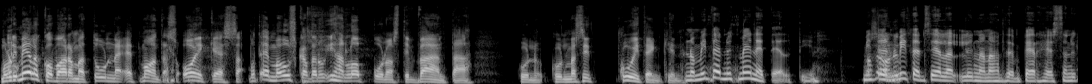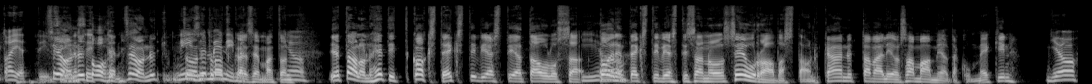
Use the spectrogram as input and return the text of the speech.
Mulla oli melko varma tunne, että mä oon tässä oikeassa, mutta en mä uskaltanut ihan loppuun asti vääntää, kun, kun mä sitten kuitenkin. No miten nyt meneteltiin? No se Miten, nyt- miten siellä Linnanahden perheessä nyt ajettiin Se on, nyt, ohi, sitten? se on nyt, niin se on nyt meni. ratkaisematon. Joo. Ja täällä on heti kaksi tekstiviestiä taulussa. Joo. Toinen tekstiviesti sanoo, seuraavasta on käännyttävä, eli on samaa mieltä kuin mekin. Joo.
